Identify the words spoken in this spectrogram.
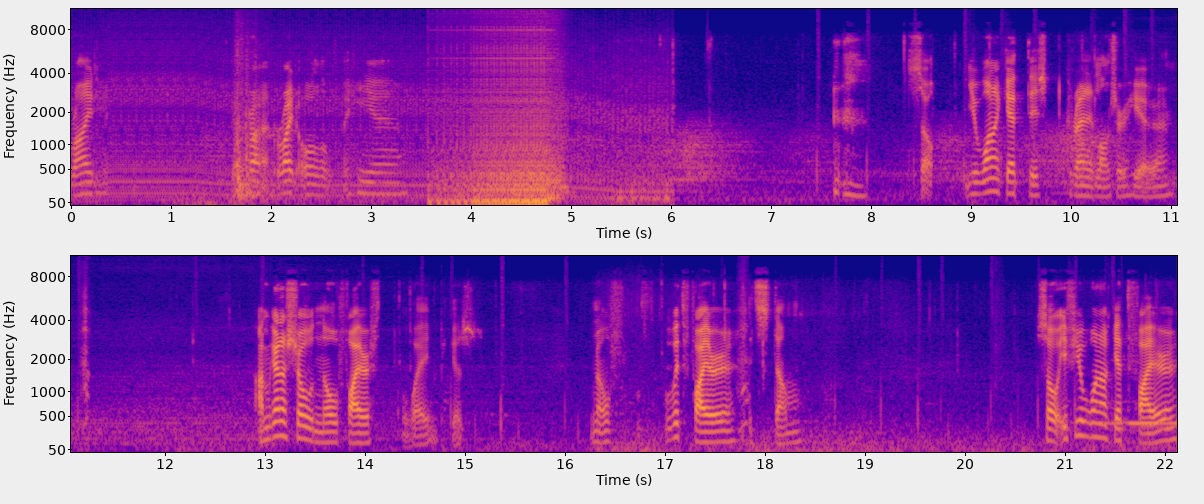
right right, right all over here. So you want to get this grenade launcher here I'm gonna show no fire way because no with fire it's dumb. So if you wanna get fire,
